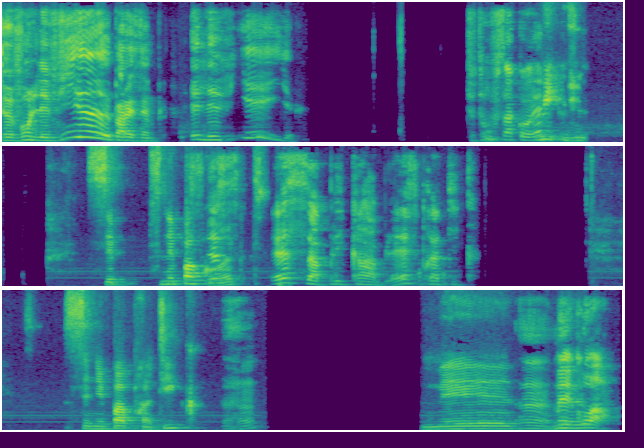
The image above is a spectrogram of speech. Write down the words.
devant les vieux, par exemple, et les vieilles, tu trouves ça correct? Oui, je- c'est, ce n'est pas correct. est-ce applicable? Est-ce pratique? Ce n'est pas pratique, Mhm. Mais, Hein, Mais mais quoi?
